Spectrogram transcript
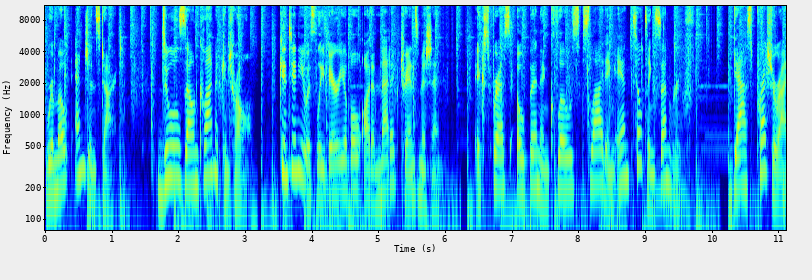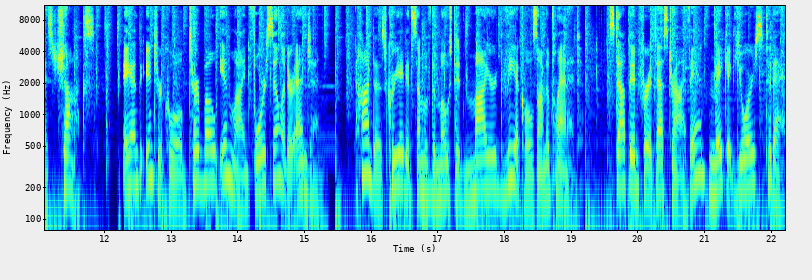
remote engine start, dual zone climate control, continuously variable automatic transmission, express open and close sliding and tilting sunroof, gas pressurized shocks, and intercooled turbo inline four cylinder engine. Honda's created some of the most admired vehicles on the planet. Stop in for a test drive and make it yours today.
